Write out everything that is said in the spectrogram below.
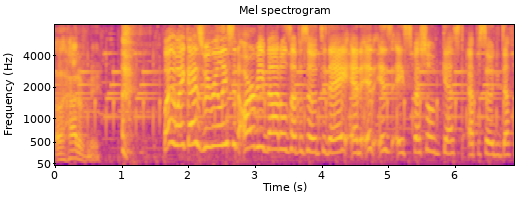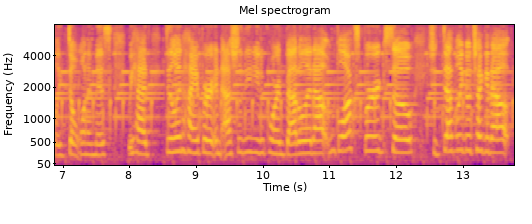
ahead of me. By the way, guys, we released an RB Battles episode today, and it is a special guest episode you definitely don't want to miss. We had Dylan Hyper and Ashley the Unicorn battle it out in Bloxburg, so you should definitely go check it out.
